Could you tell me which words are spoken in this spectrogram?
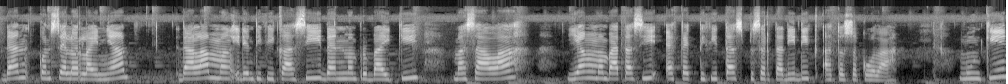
dan konselor lainnya dalam mengidentifikasi dan memperbaiki masalah yang membatasi efektivitas peserta didik atau sekolah. Mungkin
